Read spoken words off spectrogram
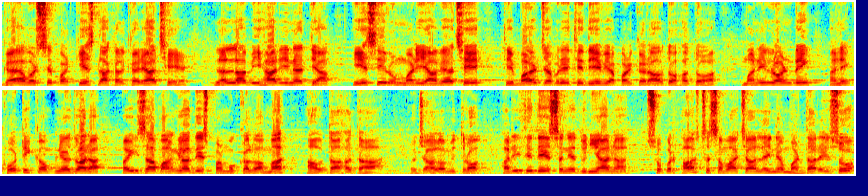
ગયા વર્ષે પણ કેસ દાખલ કર્યા છે. લલ્લા બિહારીને ત્યાં એસી રૂમ મળી આવ્યા છે. તે બળજબરીથી દેહ વ્યાપાર કરાવતો હતો. મની લોન્ડરિંગ અને ખોટી કંપનીઓ દ્વારા પૈસા બાંગ્લાદેશ પણ મોકલવામાં આવતા હતા. તો ચાલો મિત્રો, ફરીથી દેશ અને દુનિયાના સુપરફાસ્ટ સમાચાર લઈને મળતા રહીશું.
